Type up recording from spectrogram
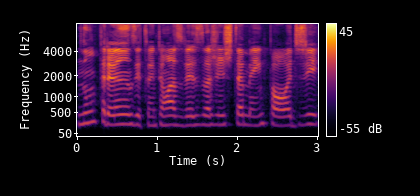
num trânsito. Então, às vezes, a gente também pode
